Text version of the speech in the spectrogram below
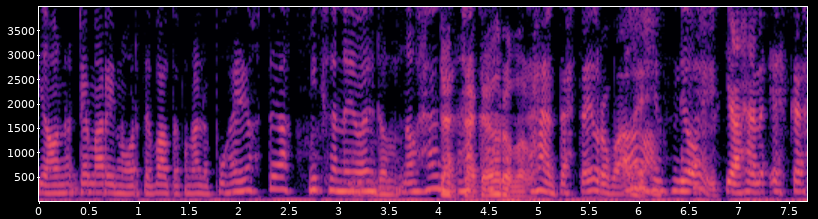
ja on Demarinuorten valtakunnallinen puheenjohtaja. Miksi hän ei ole ehdolla? No, hän, Tähtääkö hän, hän tähtää eurovaaleihin. Aa, joo. Okay. Ja hän ehkä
